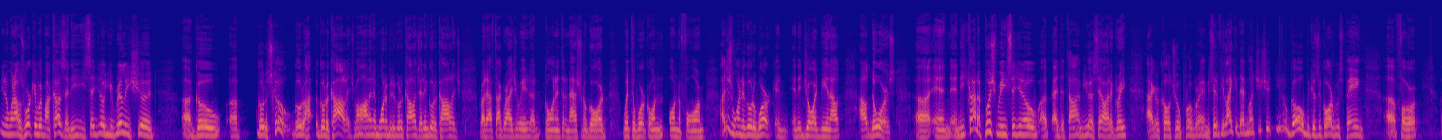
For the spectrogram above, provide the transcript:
you know when I was working with my cousin, he, he said, you know, you really should uh, go uh, go to school, go to go to college. My mom and them wanted me to go to college. I didn't go to college. Right after I graduated, I'd gone into the National Guard, went to work on on the farm. I just wanted to go to work and, and enjoyed being out outdoors. Uh, and and he kind of pushed me. He said, you know, uh, at the time USL had a great agricultural program. He said, if you like it that much, you should you know go because the guard was paying uh, for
